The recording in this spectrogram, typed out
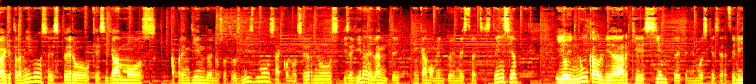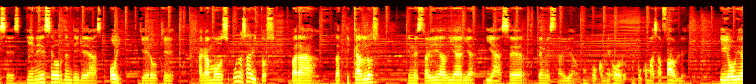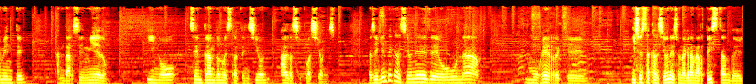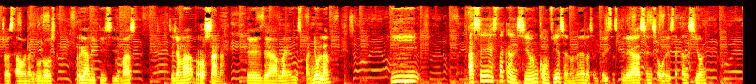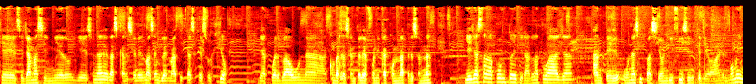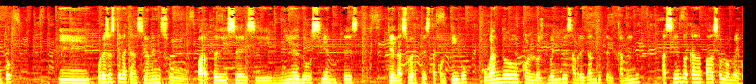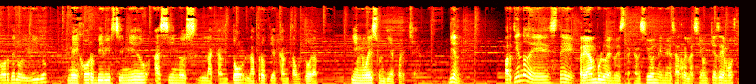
Hola, ¿qué tal amigos? Espero que sigamos aprendiendo de nosotros mismos, a conocernos y seguir adelante en cada momento de nuestra existencia. Y hoy nunca olvidar que siempre tenemos que ser felices y en ese orden de ideas hoy quiero que hagamos unos hábitos para practicarlos en nuestra vida diaria y hacer de nuestra vida un poco mejor, un poco más afable y obviamente andar sin miedo y no centrando nuestra atención a las situaciones. La siguiente canción es de una mujer que hizo esta canción, es una gran artista, de hecho ha estado en algunos realities y demás. Se llama Rosana, es de habla española y hace esta canción, confiesa en una de las entrevistas que le hacen sobre esta canción, que se llama Sin Miedo y es una de las canciones más emblemáticas que surgió de acuerdo a una conversación telefónica con una persona y ella estaba a punto de tirar la toalla ante una situación difícil que llevaba en el momento y por eso es que la canción en su parte dice sin miedo sientes que la suerte está contigo jugando con los duendes abrigándote el camino haciendo a cada paso lo mejor de lo vivido, mejor vivir sin miedo, así nos la cantó la propia cantautora y no es un día cualquiera. Bien, partiendo de este preámbulo de nuestra canción en esa relación que hacemos,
